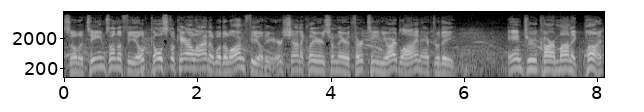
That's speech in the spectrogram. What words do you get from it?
So the teams on the field, Coastal Carolina with a long field here. Chanticleers from their 13 yard line after the Andrew Carmonic punt,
